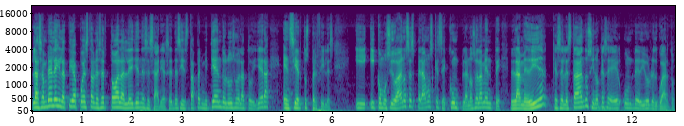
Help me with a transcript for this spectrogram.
La Asamblea Legislativa puede establecer todas las leyes necesarias, es decir, está permitiendo el uso de la tobillera en ciertos perfiles. Y, como ciudadanos esperamos que se cumpla no solamente la medida que se le está dando, sino que se dé un debido resguardo.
